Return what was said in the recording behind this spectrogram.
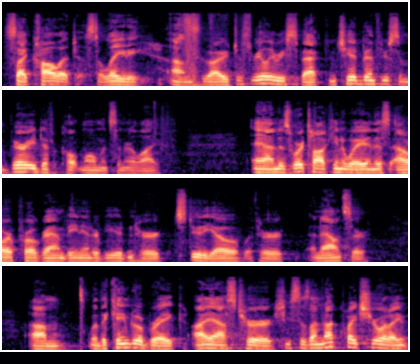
psychologist, a lady um, who I just really respect, and she had been through some very difficult moments in her life. And as we're talking away in this hour program, being interviewed in her studio with her announcer, um, when they came to a break, I asked her. She says, "I'm not quite sure what I,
